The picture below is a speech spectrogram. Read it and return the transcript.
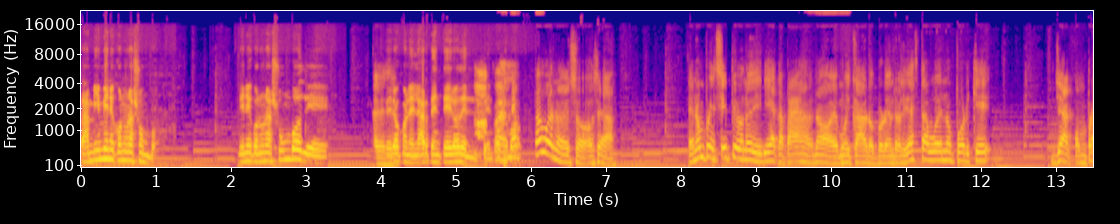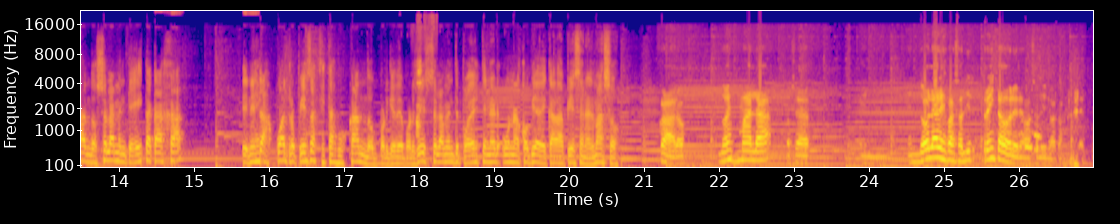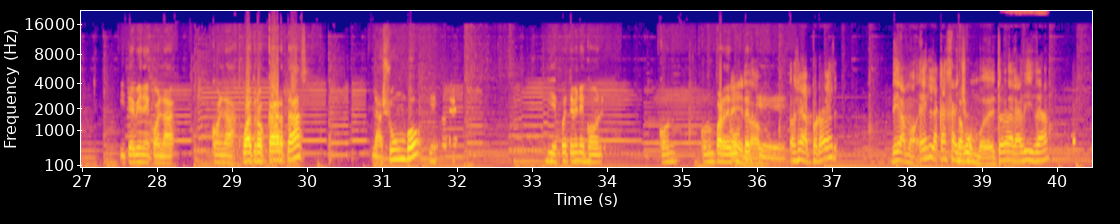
También viene con una Jumbo. Viene con una Jumbo de. Pero con el arte entero del, del Bueno, está, Pokémon. está bueno eso, o sea. En un principio uno diría capaz, no, es muy caro, pero en realidad está bueno porque ya comprando solamente esta caja, tenés las cuatro piezas que estás buscando, porque de por sí solamente podés tener una copia de cada pieza en el mazo. Claro. No es mala. O sea, en, en dólares va a salir. 30 dólares va a salir la caja. Y te viene con la con las cuatro cartas, la Jumbo, y después, y después te viene con, con, con un par de boosters que. O sea, pero es, digamos, es la caja jumbo de toda la vida,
